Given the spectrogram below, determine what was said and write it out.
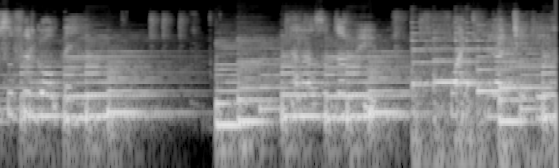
sıfır gol benim. En tá bir fight falan çekeriz.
